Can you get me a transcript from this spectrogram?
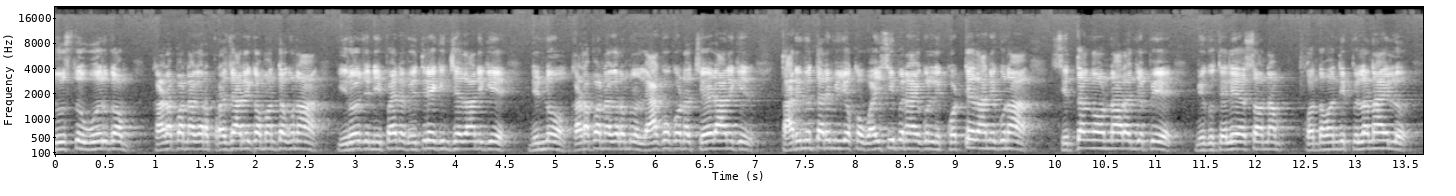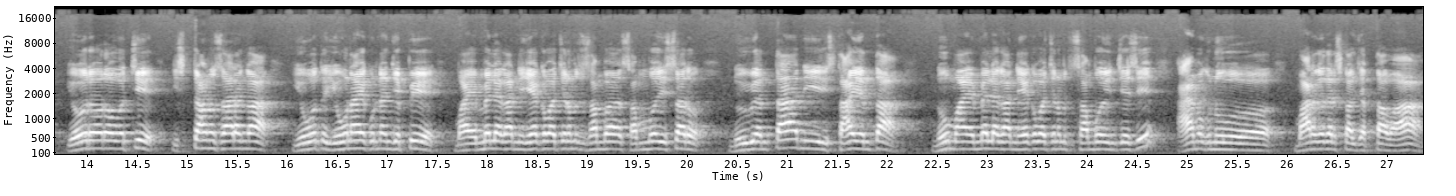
చూస్తూ ఊరుగం కడప నగర ప్రజానికం అంతా ఈరోజు నీపైన వ్యతిరేకించేదానికి నిన్ను కడప నగరంలో లేకోకుండా చేయడానికి తరిమి తరిమి యొక్క వైసీపీ నాయకుల్ని కొట్టేదానికి కూడా సిద్ధంగా ఉన్నారని చెప్పి మీకు తెలియజేస్తున్నాం కొంతమంది పిల్లనాయులు ఎవరెవరో వచ్చి ఇష్టానుసారంగా యువత యువనాయకుడిని అని చెప్పి మా ఎమ్మెల్యే గారిని ఏకవచనం సంబ సంబోధిస్తారు. నువ్వెంత నీ స్థాయి ఎంత? నువ్వు మా ఎమ్మెల్యే గారిని ఏకవచనం సంబోధించేసి ఆమెకు నువ్వు మార్గదర్శకాలు చెప్తావా?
